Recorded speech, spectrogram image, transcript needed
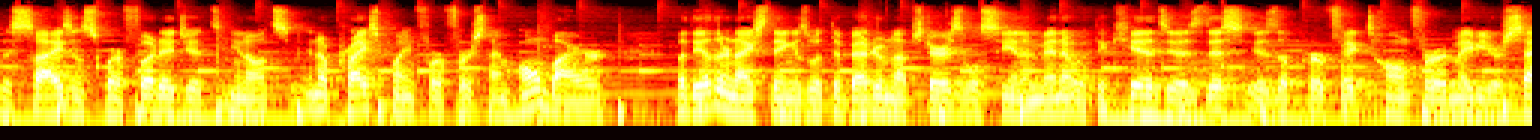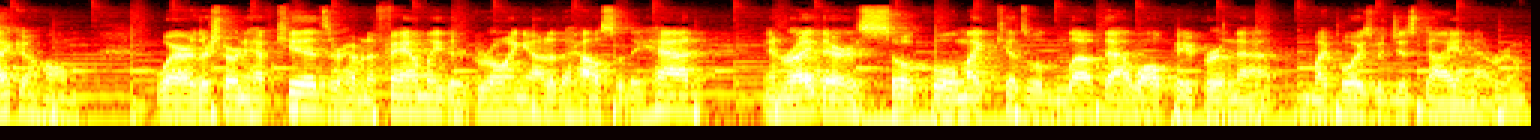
the size and square footage. It's you know it's in a price point for a first-time home buyer. But the other nice thing is with the bedroom upstairs, we'll see in a minute with the kids, is this is the perfect home for maybe your second home, where they're starting to have kids, they're having a family, they're growing out of the house that they had, and right there is so cool. My kids would love that wallpaper and that my boys would just die in that room.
